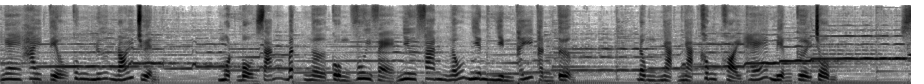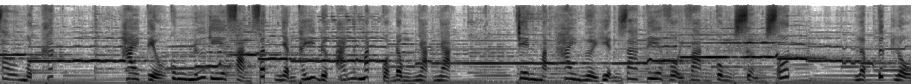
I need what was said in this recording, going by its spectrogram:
Nghe hai tiểu cung nữ nói chuyện, Một bộ dáng bất ngờ cùng vui vẻ như Phan ngẫu nhiên nhìn thấy thần tượng. Đồng nhạc nhạc không khỏi hé miệng cười trộm. Sau một khắc Hai tiểu cung nữ kia phản phất nhận thấy được ánh mắt của đồng nhạc nhạc. Trên mặt hai người hiện ra tia vội vàng cùng sưởng sốt. Lập tức lộ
